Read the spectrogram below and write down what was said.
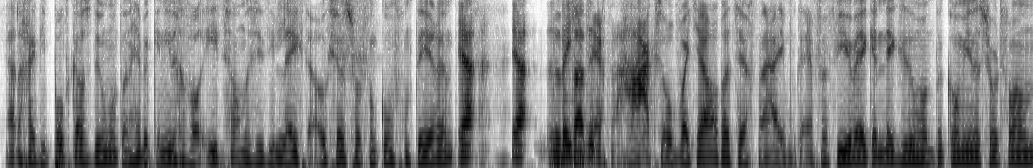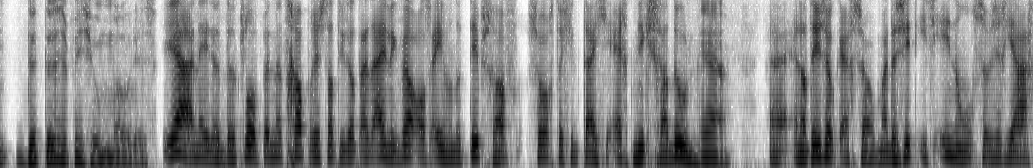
Ja, dan ga ik die podcast doen, want dan heb ik in ieder geval iets. Anders is die leegte ook zo'n soort van confronterend. Ja, ja Dat staat de- echt haaks op wat jij altijd zegt van... Ja, je moet even vier weken niks doen, want dan kom je in een soort van de tussenpensioenmodus. Ja, nee, dat, dat klopt. En het grappige is dat hij dat uiteindelijk wel als een van de tips gaf. Zorg dat je een tijdje echt niks gaat doen. Ja, Eh, en dat is ook echt zo. Maar er zit iets in ons dat we zeggen, ja,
